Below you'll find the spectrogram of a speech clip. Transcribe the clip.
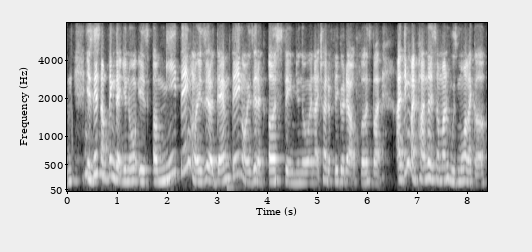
is this something that you know is a me thing or is it a them thing or is it an us thing? You know, and like try to figure it out first. But I think my partner is someone who's more like a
